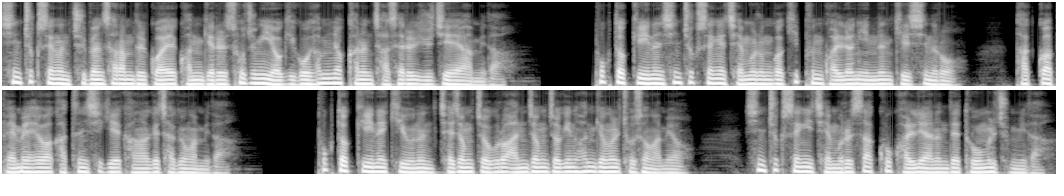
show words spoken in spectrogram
신축생은 주변 사람들과의 관계를 소중히 여기고 협력하는 자세를 유지해야 합니다. 폭덕기인은 신축생의 재물운과 깊은 관련이 있는 길신으로 닭과 뱀의 해와 같은 시기에 강하게 작용합니다. 폭덕기인의 기운은 재정적으로 안정적인 환경을 조성하며 신축생이 재물을 쌓고 관리하는 데 도움을 줍니다.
